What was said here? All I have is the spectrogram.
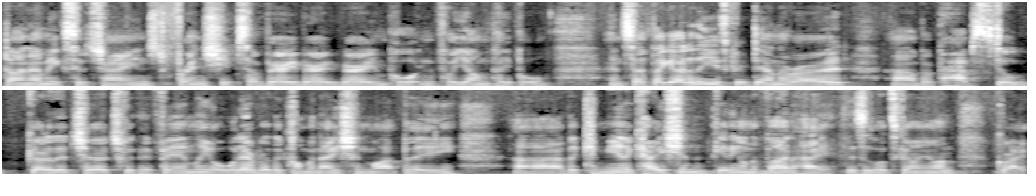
dynamics have changed friendships are very very very important for young people. And so if they go to the youth group down the road uh, but perhaps still go to their church with their family or whatever the combination might be uh, the communication, getting on the phone, hey, this is what's going on, great,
